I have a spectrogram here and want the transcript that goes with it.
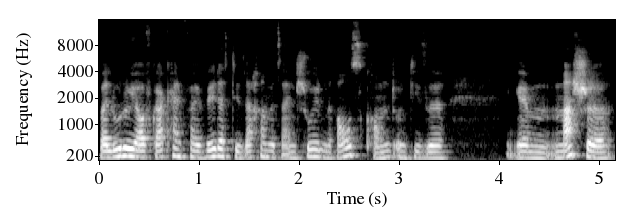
Weil Ludo ja auf gar keinen Fall will, dass die Sache mit seinen Schulden rauskommt und diese ähm, Masche,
